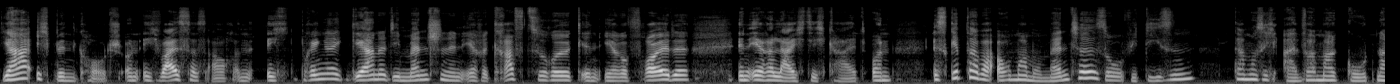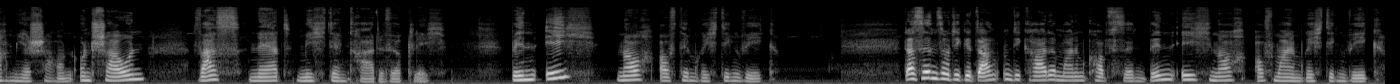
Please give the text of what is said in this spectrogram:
Ja, ich bin Coach und ich weiß das auch. Und ich bringe gerne die Menschen in ihre Kraft zurück, in ihre Freude, in ihre Leichtigkeit. Und es gibt aber auch mal Momente, so wie diesen, da muss ich einfach mal gut nach mir schauen und schauen, was nährt mich denn gerade wirklich? Bin ich noch auf dem richtigen Weg? Das sind so die Gedanken, die gerade in meinem Kopf sind. Bin ich noch auf meinem richtigen Weg?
